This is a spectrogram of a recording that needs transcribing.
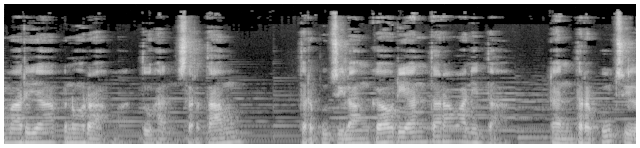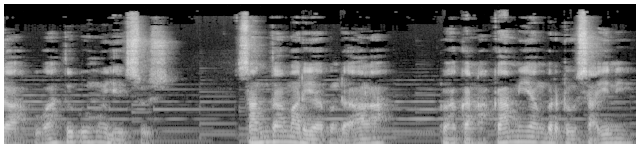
Maria penuh rahmat Tuhan sertamu, terpujilah engkau di antara wanita, dan terpujilah buah tubuhmu Yesus. Santa Maria Bunda Allah, doakanlah kami yang berdosa ini,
